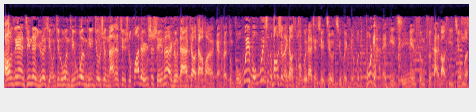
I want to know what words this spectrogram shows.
好，我们再看今天娱乐显微镜的问题，问题就是拿着这束花的人是谁呢？如果大家知道答案的话，赶快通过微博、微信的方式来告诉我们，回答正确就有机会可以获得玻璃海苔点心面送出大礼包，以及我们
